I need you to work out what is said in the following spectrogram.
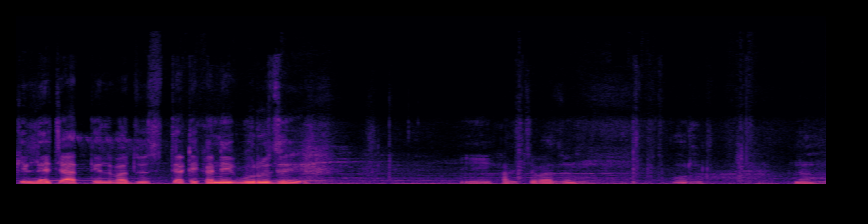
किल्ल्याच्या आतील बाजूस त्या ठिकाणी एक बुरुज आहे. ही खालची बाजू पूर्ण.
